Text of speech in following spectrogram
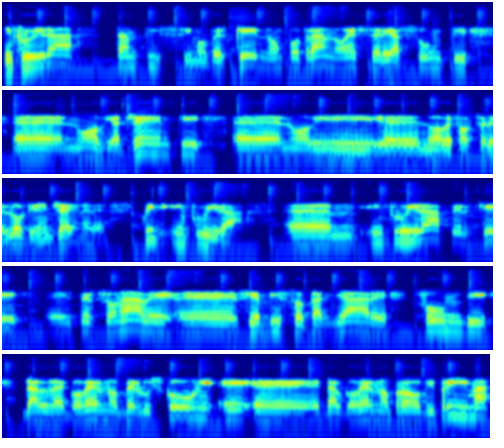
Influirà tantissimo perché non potranno essere assunti eh, nuovi agenti, eh, nuovi, eh, nuove forze dell'ordine in genere, quindi influirà ehm, influirà perché eh, il personale eh, si è visto tagliare fondi dal governo Berlusconi e eh, dal governo Prodi prima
